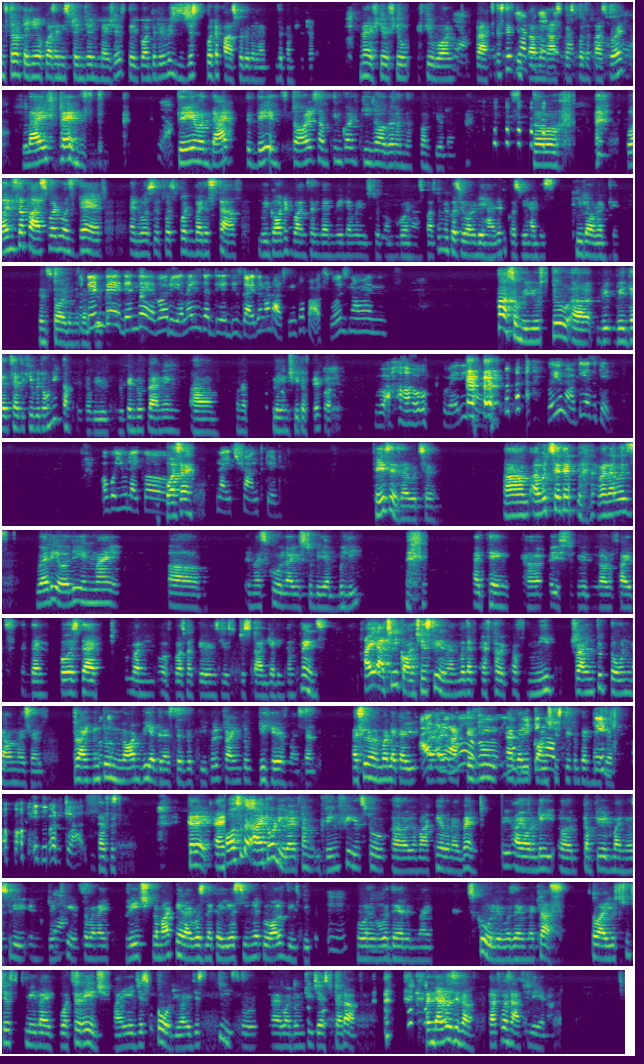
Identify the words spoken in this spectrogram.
instead of taking of course any stringent measures, they what they did was just put a password to the the computer. Now if you if you if you want Yeah. to access it, You you come and ask us for the password. Yeah. My friends Yeah. they were that they installed something called keylogger on the computer. So once the password was there and was it was put by the staff, we got it once and then we never used to come go and ask password because we already had it because we had this keylogger thing installed in the So didn't they didn't they ever realize that they, these guys are not asking for passwords now and Huh, so we used to uh, we, we then said okay, we don't need computer. We we can do planning um, on a plain sheet of paper. Wow, very smart. Were you naughty as a kid? Or were you like a Was I nice shant kid? phases, I would say. Um, I would say that when I was very early in my uh, in my school, I used to be a bully. I think uh, I used to be in a lot of fights. And then post that, when of course my parents used to start getting complaints. I actually consciously remember that effort of me trying to tone down myself, trying to not be aggressive with people, trying to behave myself. I still remember like I I I, remember uh, actively, I very consciously took that measure. in your class. That was correct. And also that I told you right from Greenfields to uh, La Martiniere when I went, I already uh, completed my nursery in Yeah. Greenfield. So when I reached La Martiniere, I was like a year senior to all of these people Mm-hmm. who were, who were there in my school, it was in my class. So I used to just be like, "What's your age? My age is four. Your age is three. So uh, why don't you just shut up?" And that was enough. That was actually enough.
